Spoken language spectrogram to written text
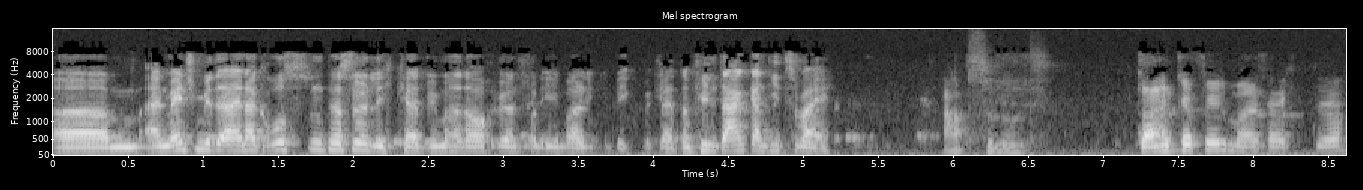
Ähm, ein Mensch mit einer großen Persönlichkeit, wie man da auch hören von ehemaligen Wegbegleitern. Vielen Dank an die zwei. Absolut. Danke vielmals, echt, ja.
